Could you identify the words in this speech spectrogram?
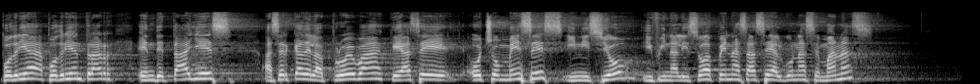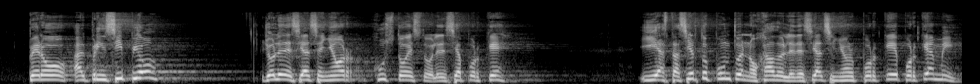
Podría, podría entrar en detalles acerca de la prueba que hace ocho meses inició y finalizó apenas hace algunas semanas, pero al principio yo le decía al Señor justo esto, le decía, ¿por qué? Y hasta cierto punto enojado le decía al Señor, ¿por qué? ¿Por qué a mí?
